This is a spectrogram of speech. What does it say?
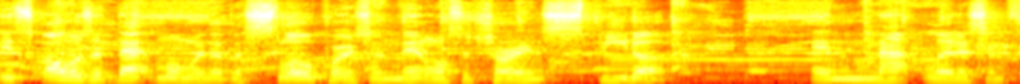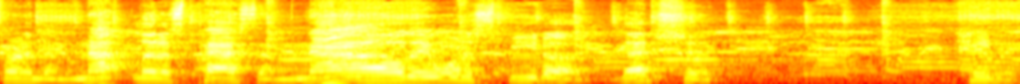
It's always at that moment that the slow person then wants to try and speed up and not let us in front of them, not let us pass them. Now they want to speed up. That shit. Hate it.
